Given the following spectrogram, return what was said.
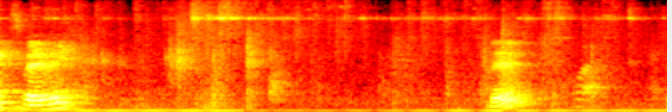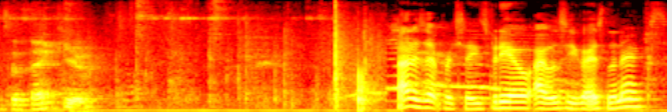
Thanks, baby. Babe? What? I said thank you. that is it for today's video. I will see you guys in the next.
